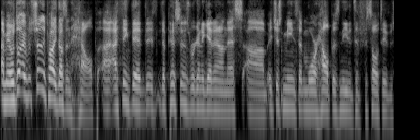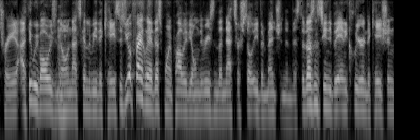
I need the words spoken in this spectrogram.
I mean, it, it certainly probably doesn't help. I, I think that the, the, Pistons were going to get in on this. Um, it just means that more help is needed to facilitate the trade. I think we've always mm-hmm. known that's going to be the case. Is you, frankly, at this point, probably the only reason the Nets are still even mentioned in this. There doesn't seem to be any clear indication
